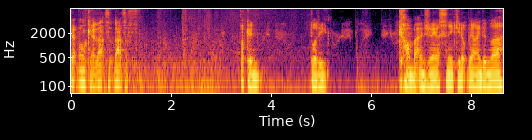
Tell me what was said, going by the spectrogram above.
Okay, okay, that's that's a Fucking bloody combat engineer sneaking up behind him there.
